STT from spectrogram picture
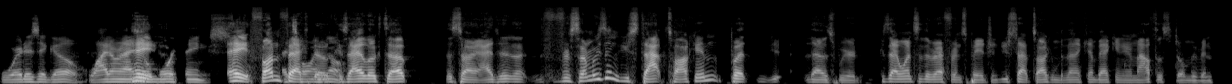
where does it go? Why don't I Hey, know more things? Hey, fun That's fact though, because I looked up. Sorry, I didn't. For some reason, you stopped talking, but you, that was weird because I went to the reference page and you stopped talking, but then I came back and your mouth was still moving.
